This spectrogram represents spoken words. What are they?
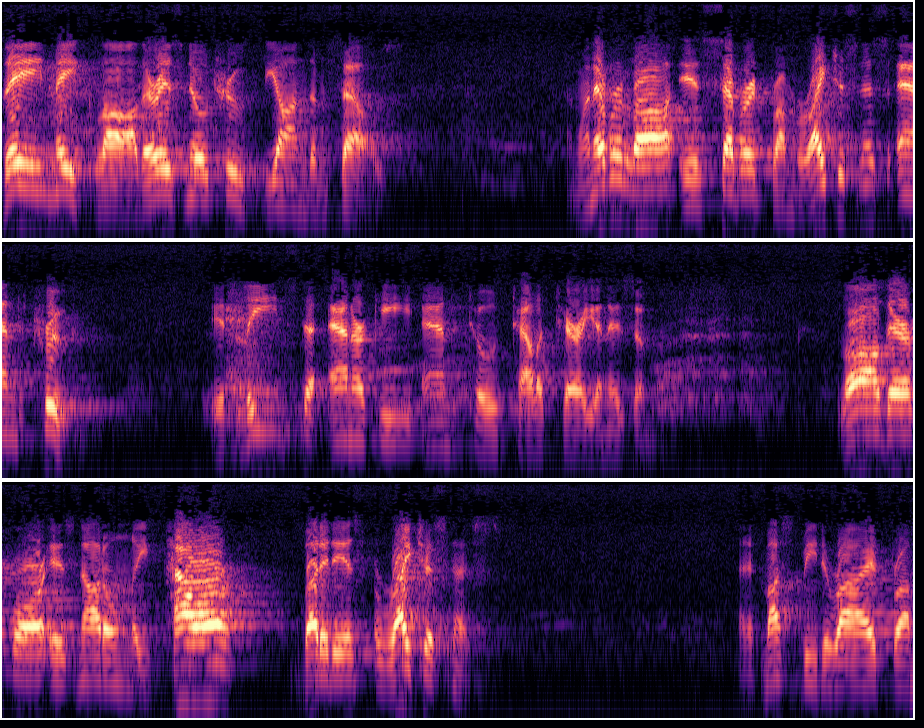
They make law. There is no truth beyond themselves. And whenever law is severed from righteousness and truth, it leads to anarchy and totalitarianism. Law, therefore, is not only power, but it is righteousness. And it must be derived from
